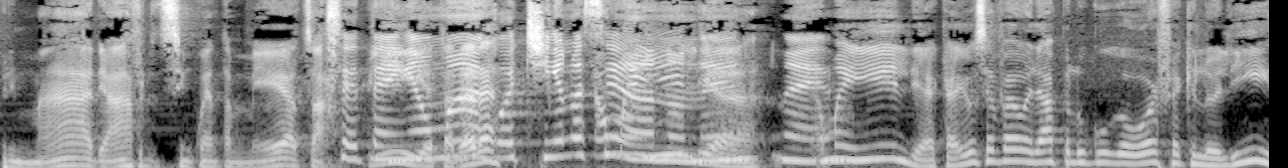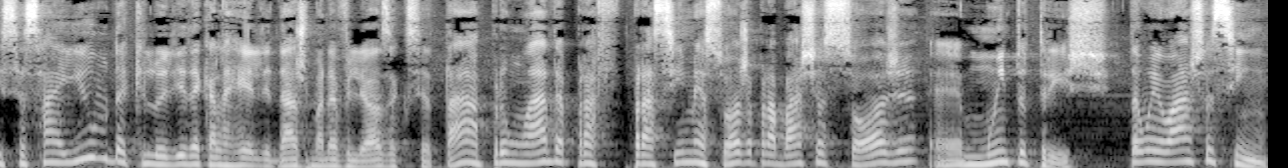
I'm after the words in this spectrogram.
primária, árvore de 50 metros, Você tem uma tarará. gotinha no É oceano, uma ilha. né? É. uma ilha. Aí você vai olhar pelo Google Earth aquilo ali, você saiu daquilo ali, daquela realidade maravilhosa que você tá. Pra um lado é pra, pra cima é soja, pra baixo é soja. É muito triste. Então eu acho assim,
